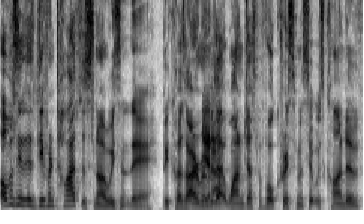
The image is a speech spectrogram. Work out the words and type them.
obviously there's different types of snow, isn't there? Because I remember Yeah. that one just before Christmas. It was kind of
